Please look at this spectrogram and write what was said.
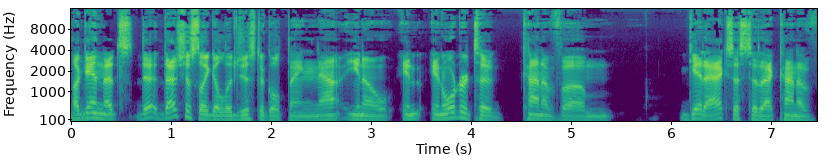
again, that's that, that's just like a logistical thing. Now, you know, in in order to kind of um, get access to that kind of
